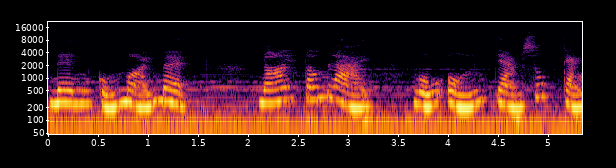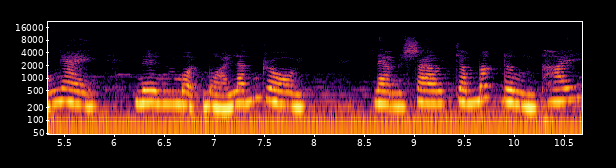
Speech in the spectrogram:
nên cũng mỏi mệt. Nói tóm lại ngủ uẩn chạm xúc cả ngày, nên mệt mỏi lắm rồi. Làm sao cho mắt đừng thấy,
